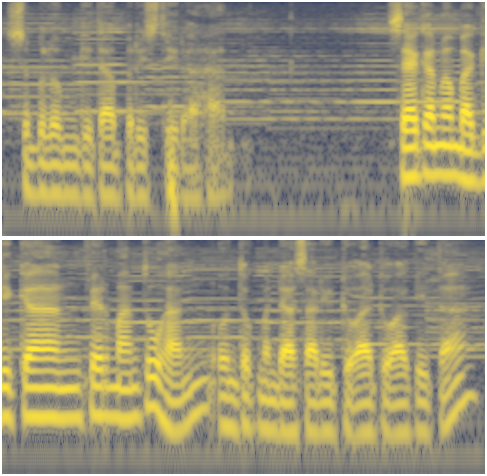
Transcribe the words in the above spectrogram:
sebelum kita beristirahat. Saya akan membagikan firman Tuhan untuk mendasari doa-doa kita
